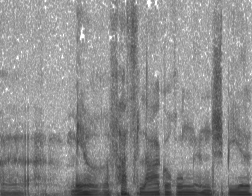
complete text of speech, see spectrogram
äh, mehrere Fasslagerungen ins Spiel,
